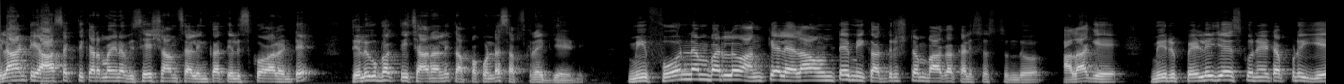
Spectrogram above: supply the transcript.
ఇలాంటి ఆసక్తికరమైన విశేషాంశాలు ఇంకా తెలుసుకోవాలంటే తెలుగు భక్తి ఛానల్ని తప్పకుండా సబ్స్క్రైబ్ చేయండి. మీ ఫోన్ నెంబర్లో అంకెలు ఎలా ఉంటే మీకు అదృష్టం బాగా కలిసి వస్తుందో అలాగే మీరు పెళ్ళి చేసుకునేటప్పుడు ఏ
